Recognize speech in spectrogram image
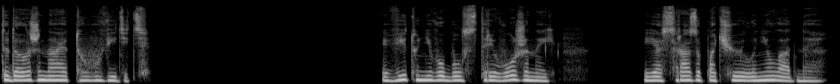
Ты должна это увидеть. Вид у него был встревоженный, я сразу почуяла неладное.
